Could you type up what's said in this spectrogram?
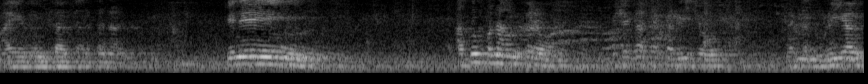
ay luntad sa tanan. Kining atong panahon karon, kasi ka sa kalisyo, nagkaguliyang.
